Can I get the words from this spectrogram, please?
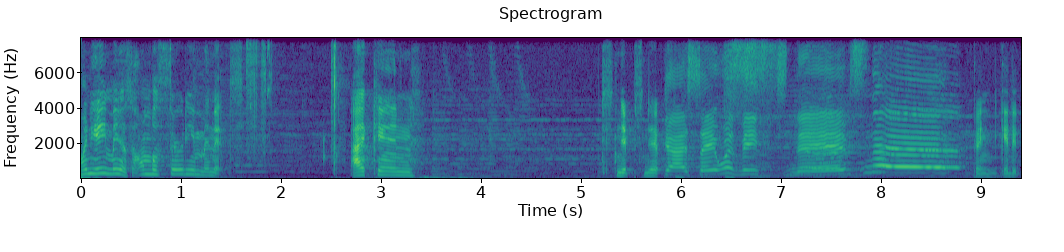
28 minutes, almost 30 minutes. I can snip, snip, You Guys, say it with me. Snip, snip. and get it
